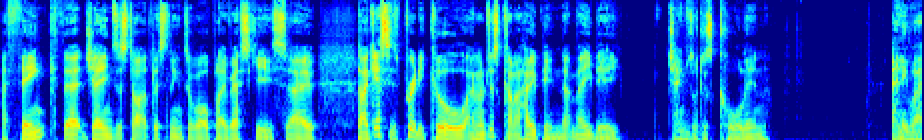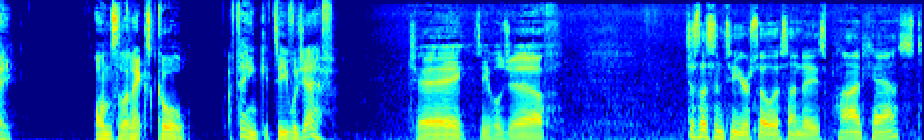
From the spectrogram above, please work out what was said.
I think that James has started listening to Roleplay Rescue. So I guess it's pretty cool. And I'm just kind of hoping that maybe James will just call in. Anyway, on to the next call. I think it's Evil Jeff. Che, it's Evil Jeff. Just listen to your Solo Sundays podcast.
